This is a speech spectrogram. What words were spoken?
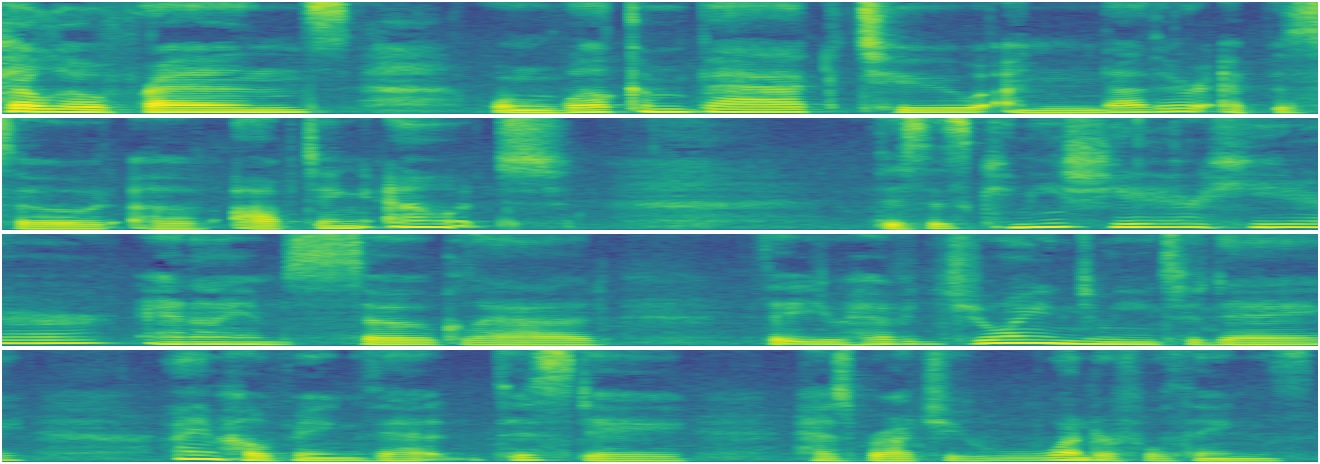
Hello, friends, and welcome back to another episode of Opting Out. This is Kenishier here, and I am so glad that you have joined me today. I am hoping that this day has brought you wonderful things.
